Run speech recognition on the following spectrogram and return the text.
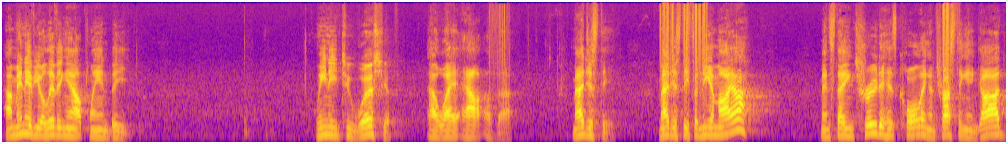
How many of you are living out plan B? We need to worship our way out of that. Majesty. Majesty for Nehemiah meant staying true to his calling and trusting in God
